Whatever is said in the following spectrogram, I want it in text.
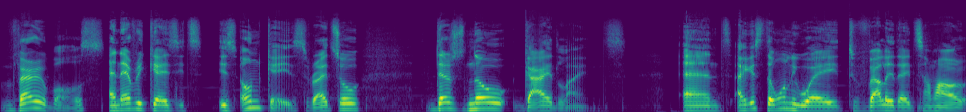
variables, and every case it's its own case, right? So there's no guidelines. And I guess the only way to validate somehow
